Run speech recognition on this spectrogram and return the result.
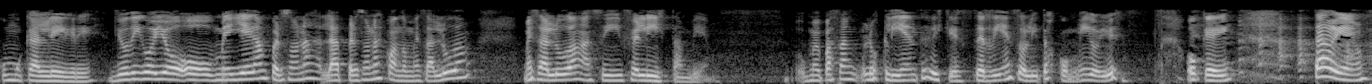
como que alegre. Yo digo yo o me llegan personas, las personas cuando me saludan, me saludan así feliz también. O me pasan los clientes y que se ríen solitos conmigo. Y ok, está bien.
